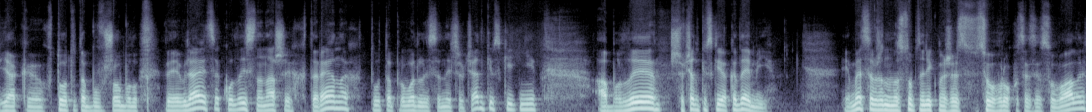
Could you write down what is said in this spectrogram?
як е, хто тут був, що було. Виявляється, колись на наших теренах тут проводилися не Шевченківські дні, а були Шевченківські академії. І ми це вже на наступний рік, ми вже з цього року це з'ясували.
